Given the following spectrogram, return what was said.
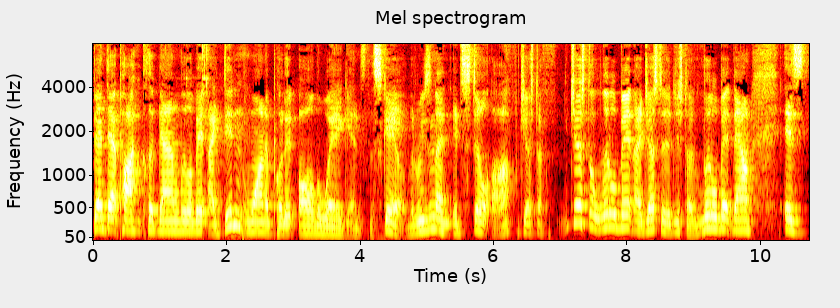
bent that pocket clip down a little bit. I didn't want to put it all the way against the scale. The reason I, it's still off just a just a little bit, I adjusted it just a little bit down, is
